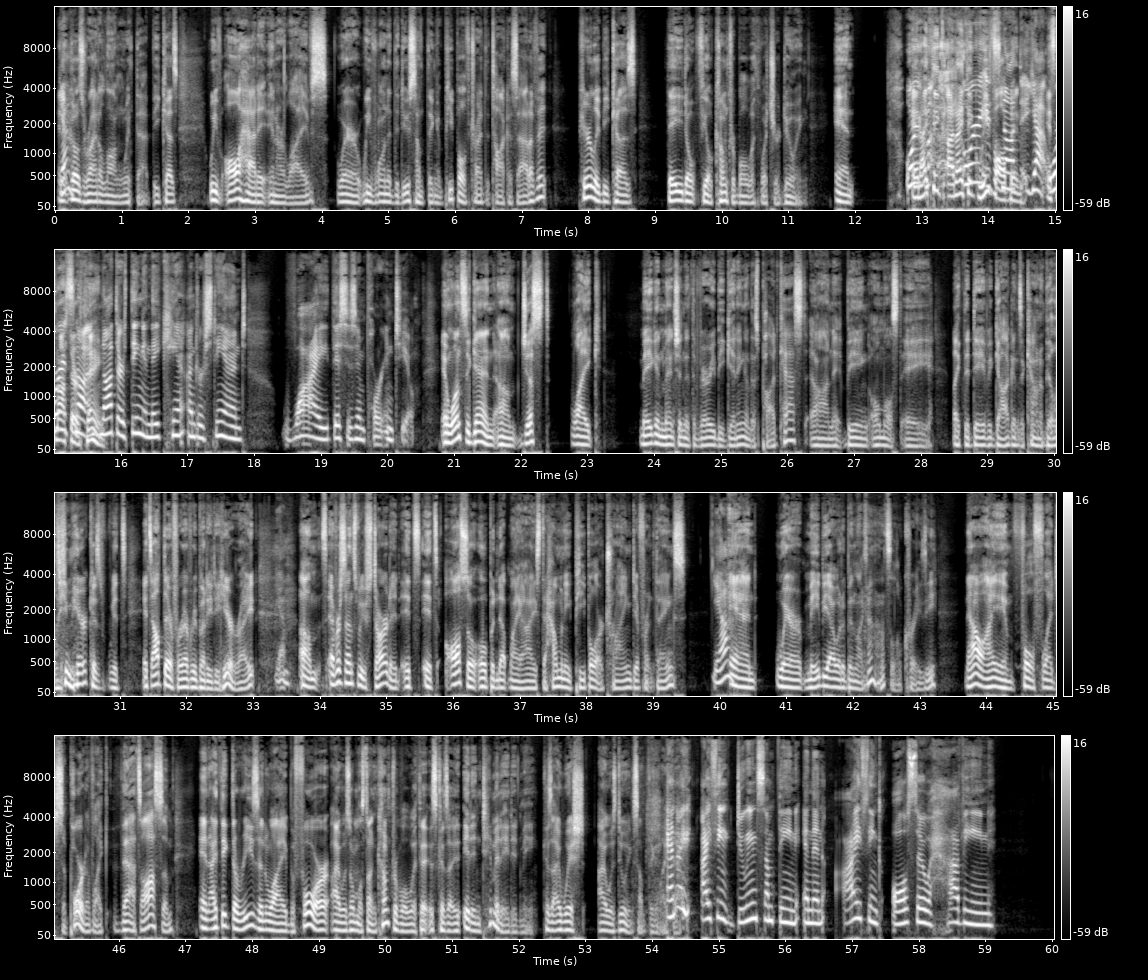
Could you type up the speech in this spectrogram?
And Yeah. it goes right along with that because we've all had it in our lives where we've wanted to do something and people have tried to talk us out of it purely because they don't feel comfortable with what you're doing. And Or And I think- and I think we've it's all not, been- yeah, it's or not it's their not thing. not their thing, and they can't understand why this is important to you. And once again, um, just like Megan mentioned at the very beginning of this podcast, on it being almost a like the David Goggins accountability mirror, because it's it's out there for everybody to hear, right? Yeah, Um, ever since we've started, it's it's also opened up my eyes to how many people are trying different things, yeah, and where maybe I would have been like, oh, that's a little crazy. Now I am full fledged support of like that's awesome. And I think the reason why before I was almost uncomfortable with it is because it intimidated me because I wish I was doing something like and that. I I think doing something, and then I think also having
